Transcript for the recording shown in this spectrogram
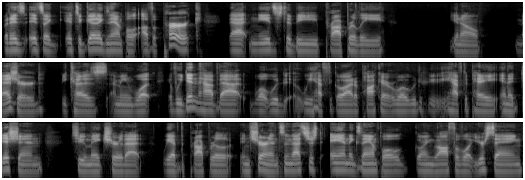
but it's it's a it's a good example of a perk that needs to be properly, you know, measured because I mean, what if we didn't have that? What would we have to go out of pocket, or what would we have to pay in addition to make sure that we have the proper insurance? And that's just an example going off of what you're saying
